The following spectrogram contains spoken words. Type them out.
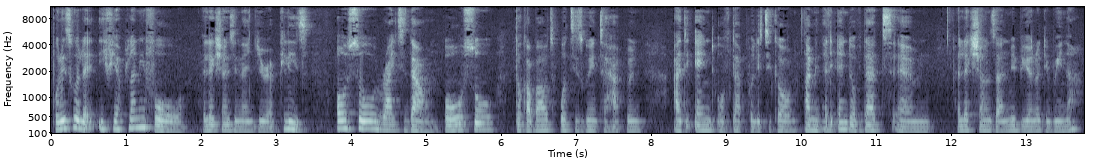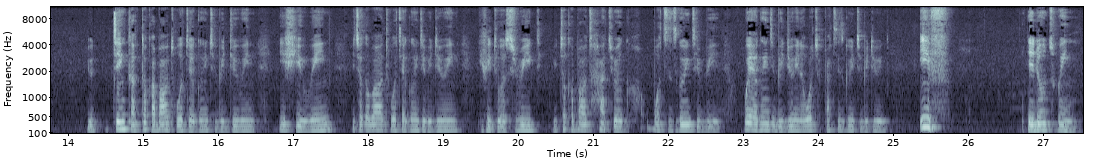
political if you're planning for elections in nigeria please also write down also talk about what is going to happen at the end of that political i mean at the end of that um elections and maybe you're not the winner you think and talk about what you're going to be doing. If you win you talk about what you're going to be doing. If it was rigged you talk about how to what is going to be what you're going to be doing and what your party is going to be doing. If they don't win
